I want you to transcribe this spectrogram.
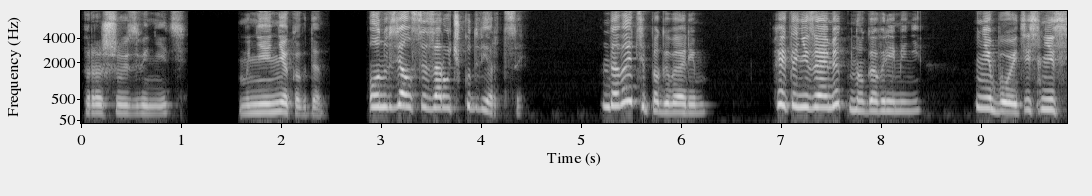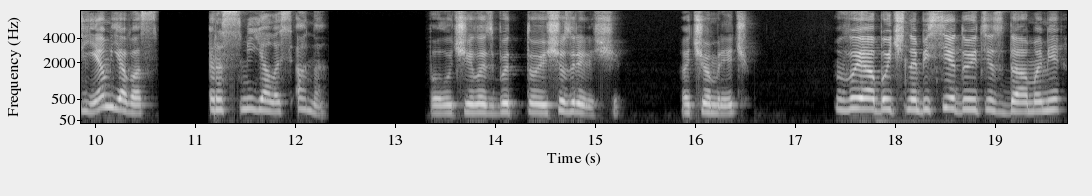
«Прошу извинить. Мне некогда». Он взялся за ручку дверцы. «Давайте поговорим. Это не займет много времени. Не бойтесь, не съем я вас!» Рассмеялась она. Получилось бы то еще зрелище. О чем речь? Вы обычно беседуете с дамами,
